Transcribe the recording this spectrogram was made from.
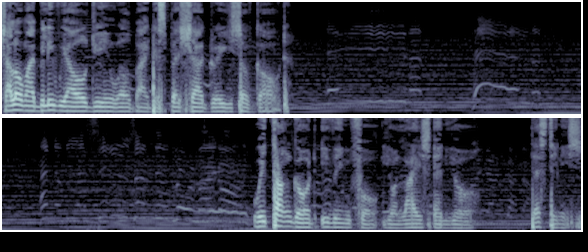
Shalom, I believe we are all doing well by the special grace of God. We thank God even for your lives and your destinies.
